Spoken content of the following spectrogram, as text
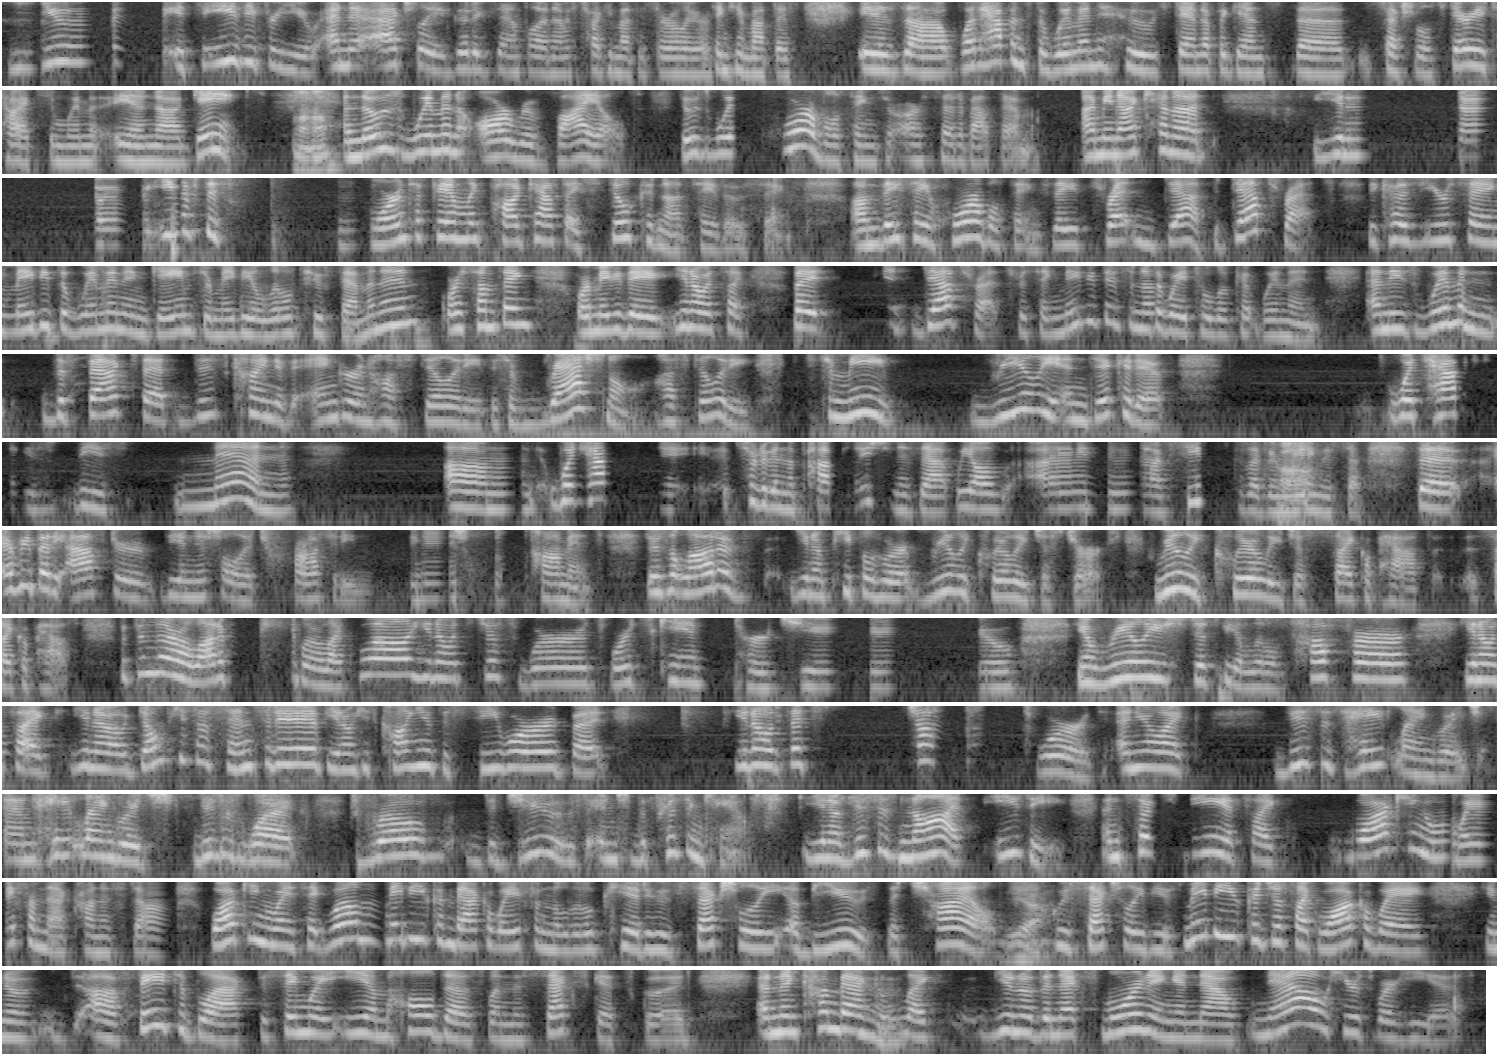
You it's easy for you. And actually, a good example, and I was talking about this earlier, thinking about this, is uh, what happens to women who stand up against the sexual stereotypes in women in uh, games. Uh-huh. And those women are reviled. Those women, horrible things are, are said about them. I mean, I cannot, you know, even if this weren't a family podcast, I still could not say those things. Um, they say horrible things. They threaten death, death threats, because you're saying maybe the women in games are maybe a little too feminine or something, or maybe they, you know, it's like, but death threats for saying maybe there's another way to look at women. And these women, the fact that this kind of anger and hostility, this irrational hostility, is to me really indicative. What's happening is these these men um, what happens sort of in the population is that we all i mean i've seen this because i've been reading this stuff. The everybody after the initial atrocity the initial comments there's a lot of you know people who are really clearly just jerks really clearly just psychopath psychopaths. But then there are a lot of people who are like well you know it's just words. Words can't hurt you. You know really you should just be a little tougher. You know it's like you know don't be so sensitive. You know he's calling you the c word but you know, that's just words. And you're like, this is hate language. And hate language, this is what drove the Jews into the prison camps. You know, this is not easy. And so to me, it's like, walking away from that kind of stuff, walking away, and say, well, maybe you can back away from the little kid who's sexually abused, the child yeah. who's sexually abused. Maybe you could just like walk away, you know, uh, fade to black the same way E.M. Hall does when the sex gets good, and then come back mm. like, you know, the next morning and now, now here's where he is.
